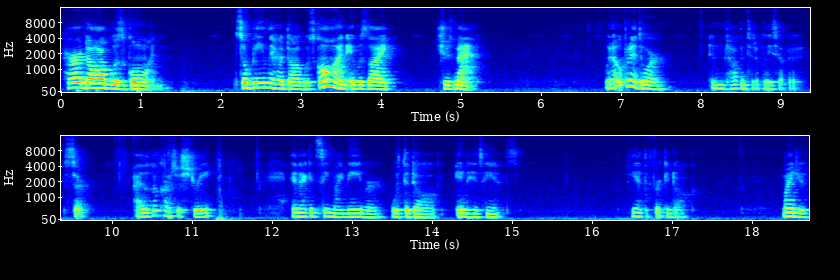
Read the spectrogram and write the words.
Her dog was gone. So, being that her dog was gone, it was like she was mad. When I open a door and I'm talking to the police officer, sir, I look across the street and I can see my neighbor with the dog in his hands. He had the freaking dog. Mind you,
